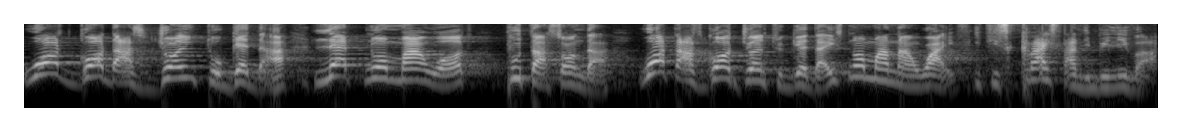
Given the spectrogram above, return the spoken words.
What God has joined together, let no man what? Put asunder. What has God joined together? It's not man and wife, it is Christ and the believer.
